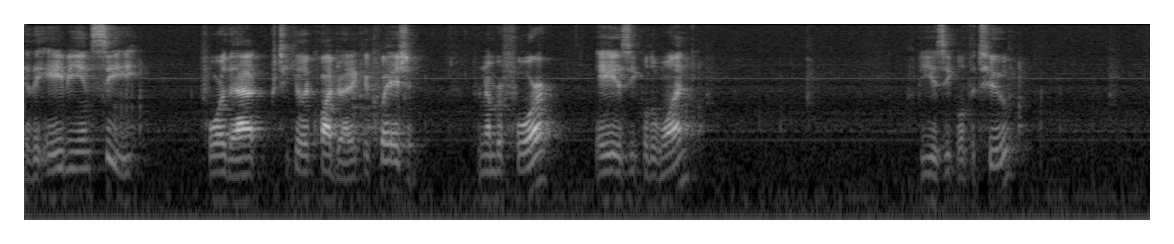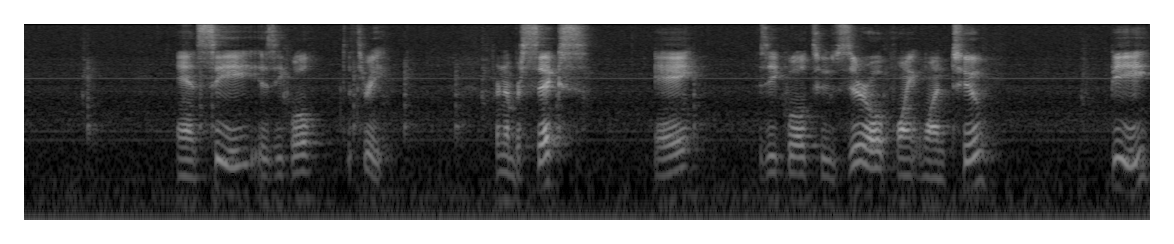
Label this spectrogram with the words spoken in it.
the a, b, and c for that particular quadratic equation. For number 4 a is equal to 1 is equal to 2 and c is equal to 3 for number 6, A is equal to 0.12, B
